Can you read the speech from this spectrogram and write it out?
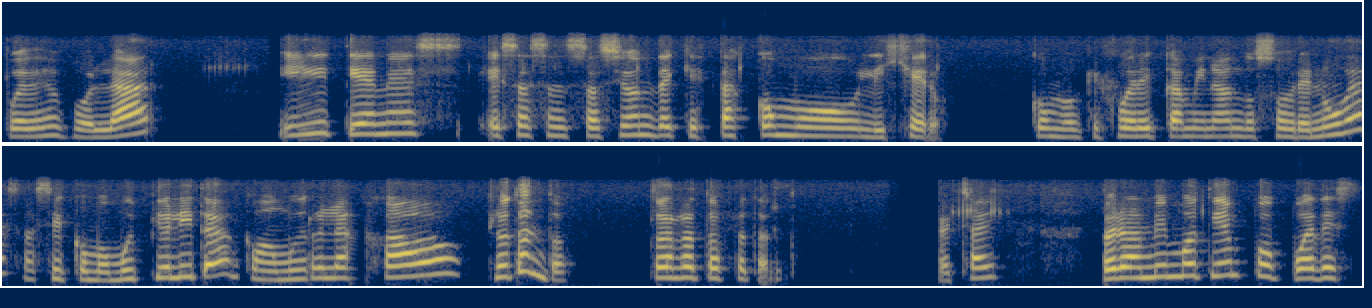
puedes volar y tienes esa sensación de que estás como ligero, como que fuera caminando sobre nubes, así como muy piolita, como muy relajado, flotando, todo el rato flotando. ¿Cachai? Pero al mismo tiempo puedes,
